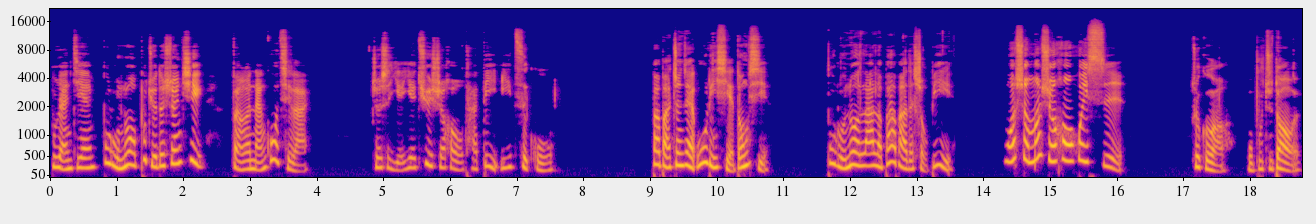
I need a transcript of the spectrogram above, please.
突然间，布鲁诺不觉得生气，反而难过起来。这是爷爷去世后他第一次哭。爸爸正在屋里写东西。布鲁诺拉了爸爸的手臂。我什么时候会死？这个啊，我不知道哎。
